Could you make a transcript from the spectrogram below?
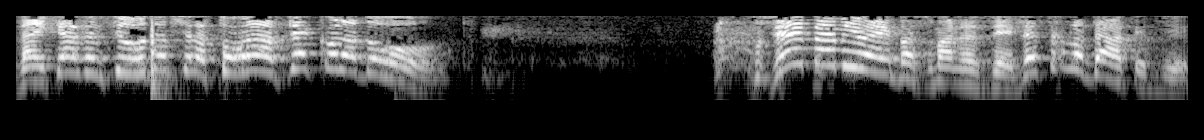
והעיקר זה מסירות נפש של התורה, זה כל הדורות. זה בימים ההם בזמן הזה, זה צריך לדעת את זה.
